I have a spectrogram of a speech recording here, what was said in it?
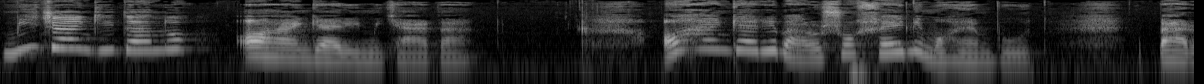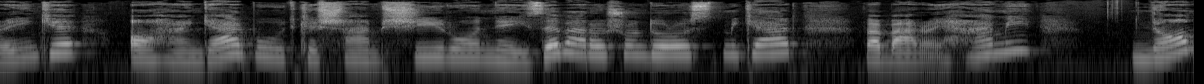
میجنگیدند و آهنگری می‌کردند. آهنگری براشون خیلی مهم بود. برای اینکه آهنگر بود که شمشیر و نیزه براشون درست می‌کرد و برای همین نام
